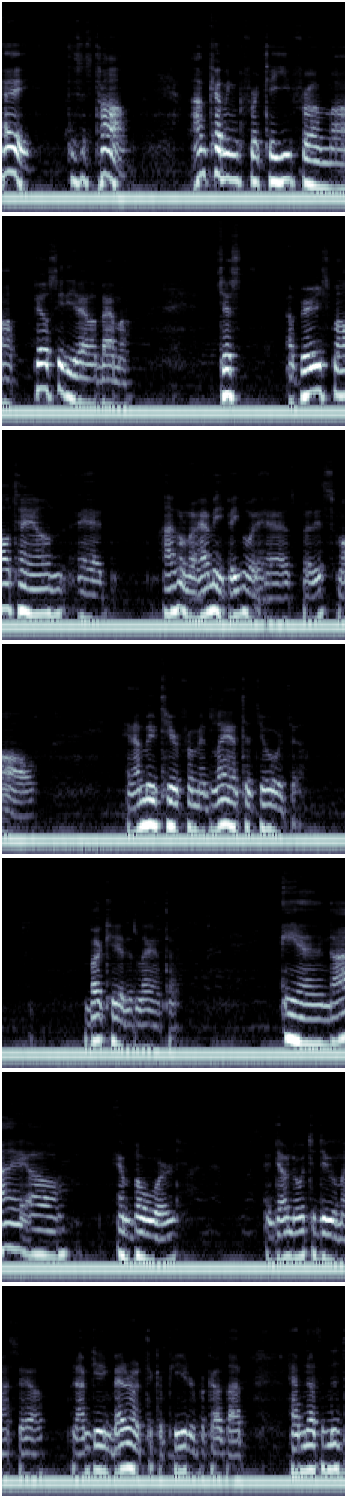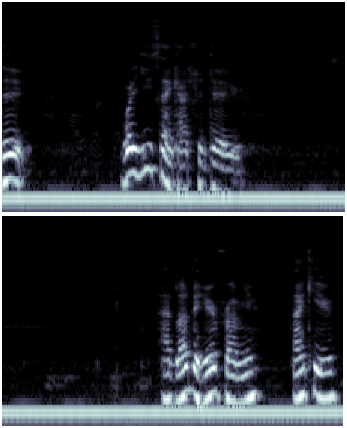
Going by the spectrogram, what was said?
Hey, this is Tom. I'm coming for, to you from uh, Pell City, Alabama. Just a very small town, and I don't know how many people it has, but it's small. And I moved here from Atlanta, Georgia, Buckhead, Atlanta. And I uh, am bored and don't know what to do with myself. But I'm getting better at the computer because I have nothing to do. What do you think I should do? I'd love to hear from you. Thank you.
